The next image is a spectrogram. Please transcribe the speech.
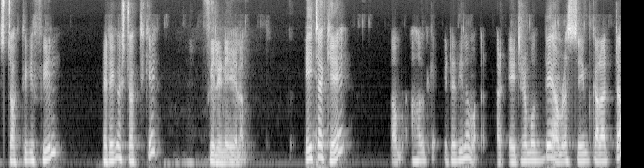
স্টক থেকে ফিল এটাকে স্টক থেকে ফিলে নিয়ে গেলাম। এইটাকে আমরা হালকা এটা দিলাম, আর এটার মধ্যে আমরা সেম কালারটা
